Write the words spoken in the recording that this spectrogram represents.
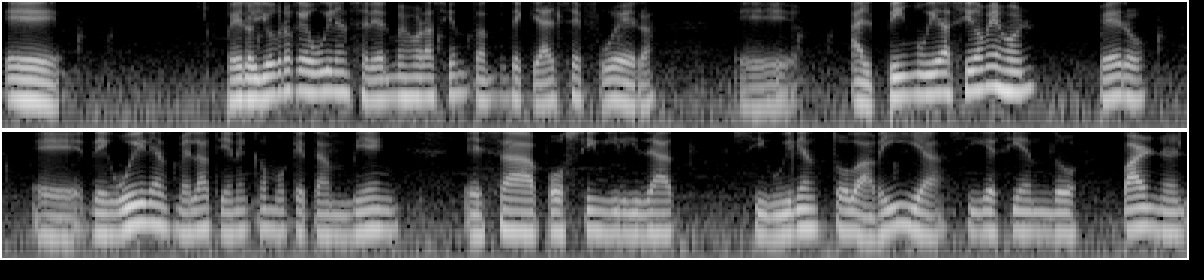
Eh, pero yo creo que Williams sería el mejor asiento antes de quedarse fuera. Eh, Alpine hubiera sido mejor pero eh, de Williams verdad tienen como que también esa posibilidad si Williams todavía sigue siendo partner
